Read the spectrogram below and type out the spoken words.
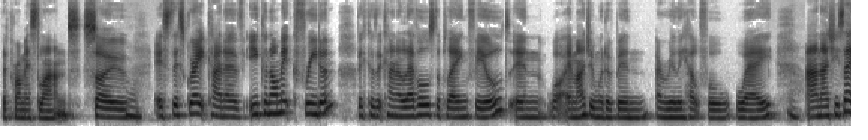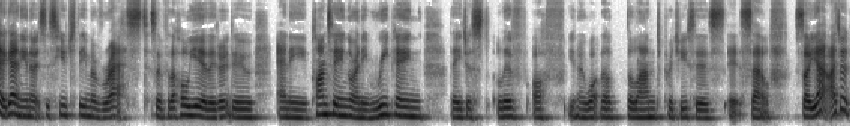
the promised land. So mm. it's this great kind of economic freedom because it kind of levels the playing field in what I imagine would have been a really helpful way. Mm. And as you say, again, you know, it's this huge theme of rest. So for the whole year, they don't do any planting or any reaping they just live off you know what the, the land produces itself so yeah i don't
